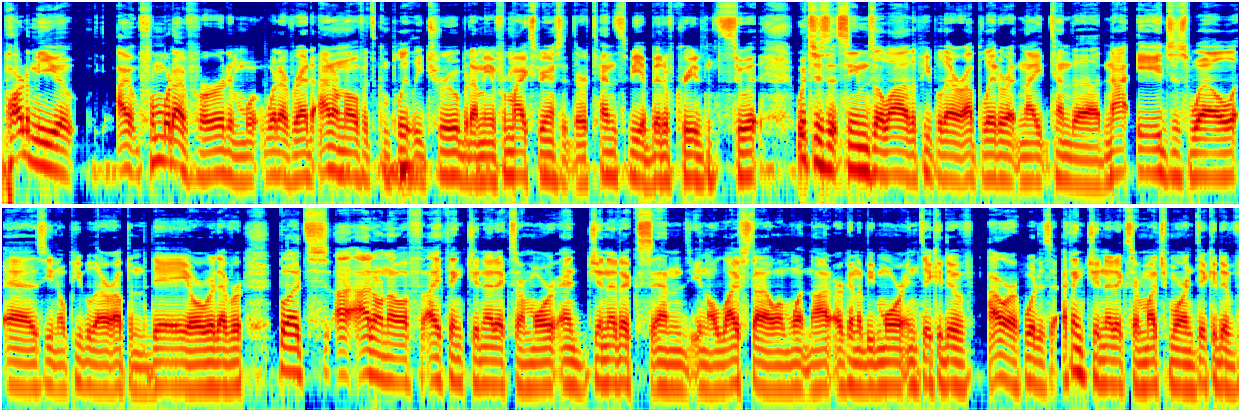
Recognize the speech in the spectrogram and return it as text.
part of me I from what I've heard and what I've read, I don't know if it's completely true, but I mean, from my experience, that there tends to be a bit of credence to it, which is it seems a lot of the people that are up later at night tend to not age as well as, you know, people that are up in the day or whatever. But I, I don't know if I think genetics are more, and genetics and, you know, lifestyle and whatnot are going to be more indicative, or what is it? I think genetics are much more indicative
